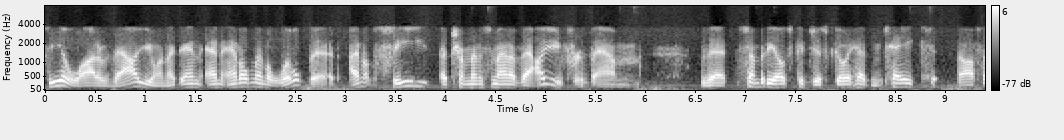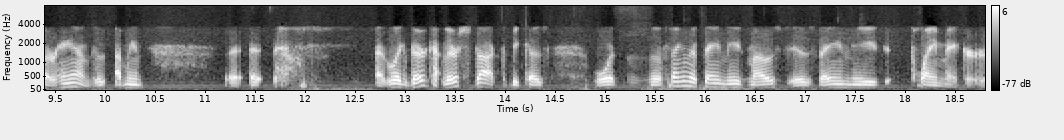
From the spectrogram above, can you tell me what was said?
see a lot of value in it, and and Edelman a little bit. I don't see a tremendous amount of value for them that somebody else could just go ahead and take off their hands. I mean, it, it, like they're they're stuck because what the thing that they need most is they need playmakers.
